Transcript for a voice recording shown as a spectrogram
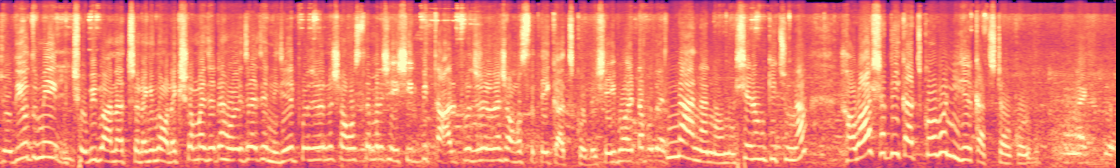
যদিও তুমি ছবি বানাচ্ছ না কিন্তু অনেক সময় যেটা হয়ে যায় যে নিজের প্রযোজনা সংস্থা মানে সেই শিল্পী তার প্রযোজনা সংস্থাতেই কাজ করবে। সেই ভয়টা না না না না সেরকম কিছু না। সবার সাথেই কাজ করব নিজের কাজটাও করব। একদম।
